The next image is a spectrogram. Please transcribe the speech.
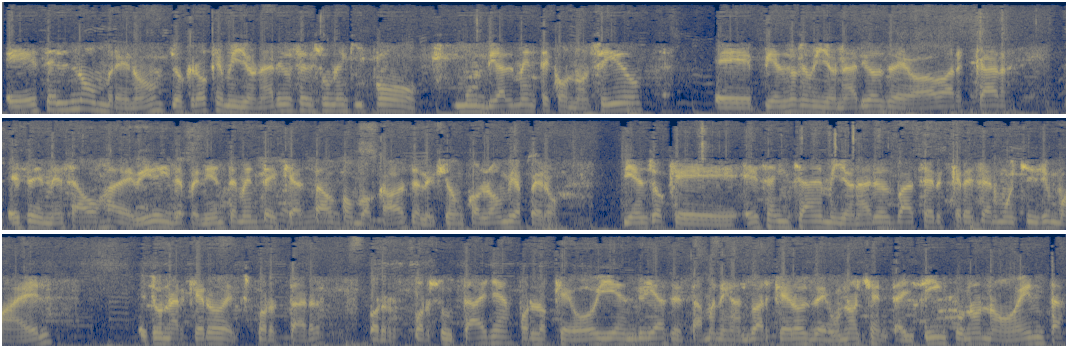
es el nombre, ¿no? Yo creo que Millonarios es un equipo mundialmente conocido. Eh, pienso que Millonarios le va a abarcar en esa hoja de vida, independientemente de que ha estado convocado a Selección Colombia, pero pienso que esa hincha de Millonarios va a hacer crecer muchísimo a él. Es un arquero de exportar por, por su talla, por lo que hoy en día se está manejando arqueros de 1.85, 1.90.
